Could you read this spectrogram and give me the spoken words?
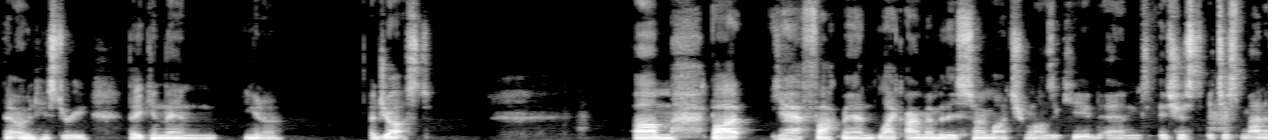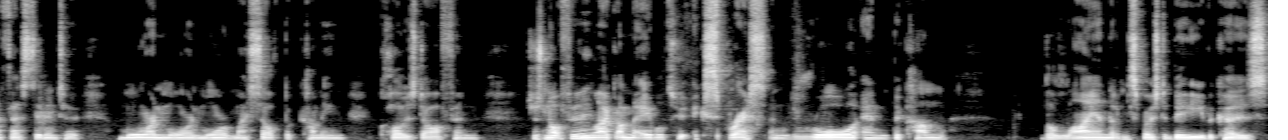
their own history they can then you know adjust. Um but yeah fuck man. Like i remember this so much when i was a kid and it's just it just manifested into more and more and more of myself becoming closed off and just not feeling like I'm able to express and roar and become the lion that I'm supposed to be because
